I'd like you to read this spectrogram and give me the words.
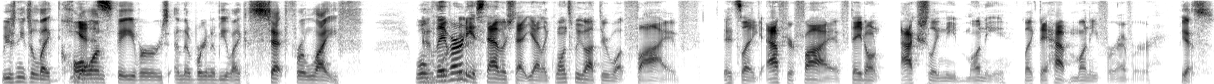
We just need to like call on favors, and then we're gonna be like set for life. Well they've already established that yeah like once we got through what five it's like after five they don't actually need money like they have money forever Yes.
